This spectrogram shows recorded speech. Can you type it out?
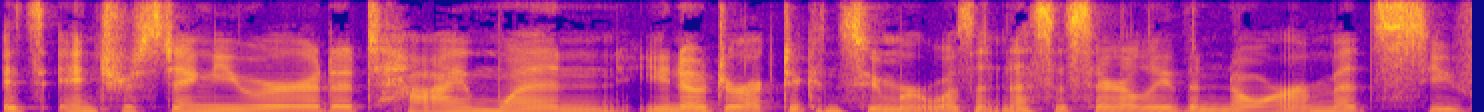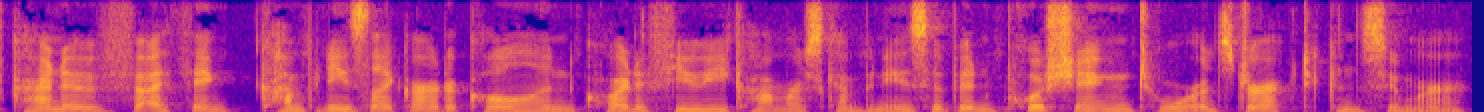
it's interesting. You were at a time when, you know, direct to consumer wasn't necessarily the norm. It's, you've kind of, I think, companies like Article and quite a few e commerce companies have been pushing towards direct to consumer.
